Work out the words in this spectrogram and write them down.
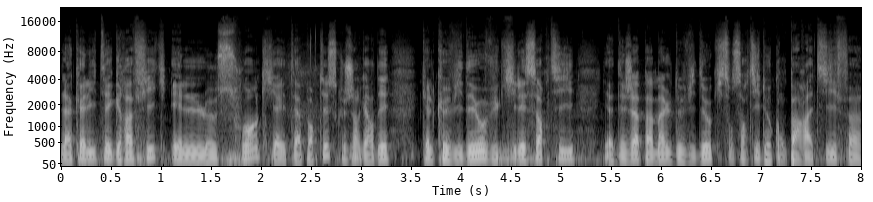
la qualité graphique et le soin qui a été apporté. Parce que j'ai regardé quelques vidéos, vu qu'il est sorti, il y a déjà pas mal de vidéos qui sont sorties de comparatifs euh,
